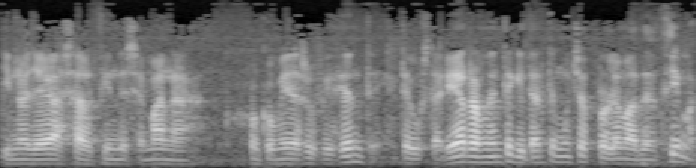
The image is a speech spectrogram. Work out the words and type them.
y no llegas al fin de semana con comida suficiente. Te gustaría realmente quitarte muchos problemas de encima.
